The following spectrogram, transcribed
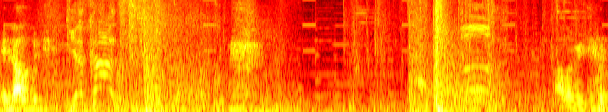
El al bıç. Yakar. Alamayacağım.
